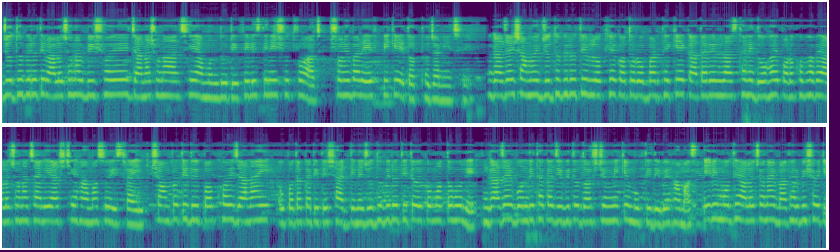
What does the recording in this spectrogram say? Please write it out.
যুদ্ধবিরতির আলোচনার বিষয়ে জানাশোনা আছে এমন দুটি ফিলিস্তিনি সূত্র আজ শনিবার এফপিকে এ তথ্য জানিয়েছে। গাজায় সাময়িক যুদ্ধবিরতির লক্ষ্যে গত রোববার থেকে কাতারের রাজধানী দোহায় পরোক্ষভাবে আলোচনা চালিয়ে আসছে হামাস ও ইসরায়েল। সম্প্রতি দুই পক্ষই জানায়, উপত্যকাটিতে ষাট দিনে যুদ্ধবিরতিতে ঐকমত্য হলে গাজায় বন্দী থাকা জীবিত দশ জিম্মিকে মুক্তি দেবে হামাস। এরই মধ্যে আলোচনায় বাধার বিষয়টি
